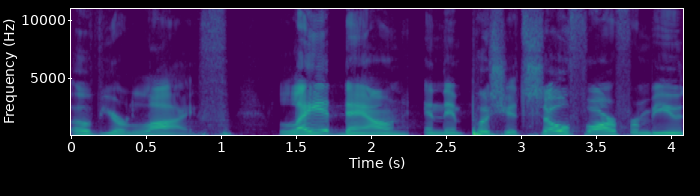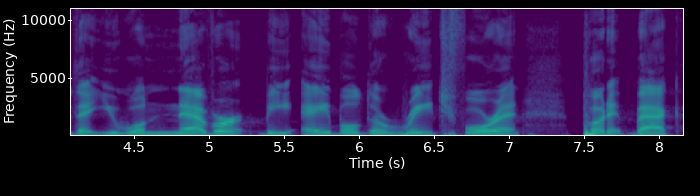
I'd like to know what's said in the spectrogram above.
of your life, lay it down, and then push it so far from you that you will never be able to reach for it, put it back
